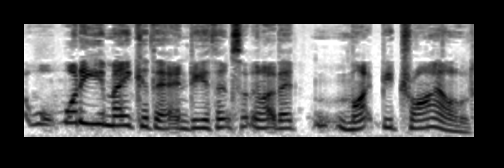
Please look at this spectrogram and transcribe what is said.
What do you make of that, and do you think something like that might be trialled?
